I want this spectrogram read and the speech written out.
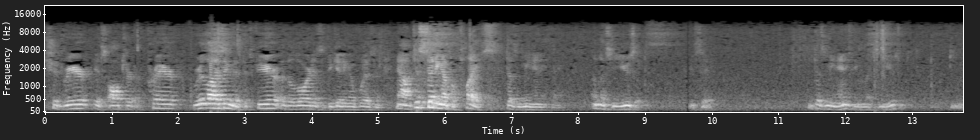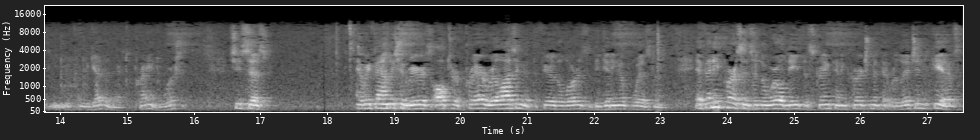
should rear its altar of prayer, realizing that the fear of the Lord is the beginning of wisdom. Now, just setting up a place doesn't mean anything unless you use it. You see. It doesn't mean anything unless you use it. You come together there to pray and to worship. She says, Every family should rear its altar of prayer, realizing that the fear of the Lord is the beginning of wisdom. If any persons in the world need the strength and encouragement that religion gives,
